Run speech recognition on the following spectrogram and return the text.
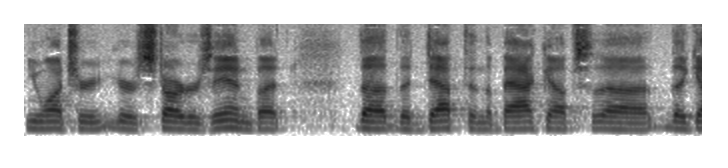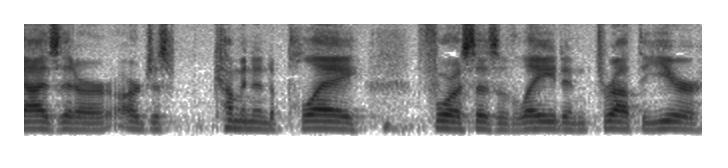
you want your your starters in, but the the depth and the backups, uh, the guys that are are just coming into play for us as of late and throughout the year.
